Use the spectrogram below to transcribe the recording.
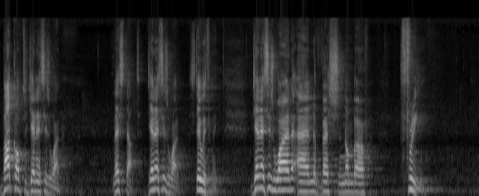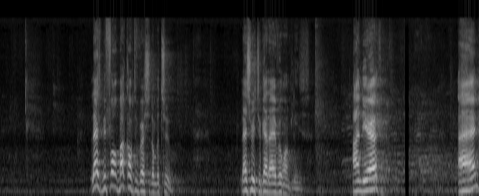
Back up to Genesis 1. Let's start. Genesis 1. Stay with me. Genesis 1 and verse number 3. Let's, before, back up to verse number 2. Let's read together, everyone, please. And the earth and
